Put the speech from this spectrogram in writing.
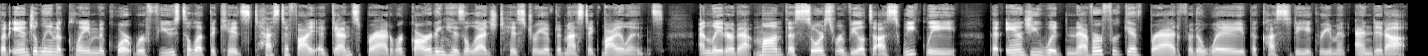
But Angelina claimed the court refused to let the kids testify against Brad regarding his alleged history of domestic violence. And later that month, a source revealed to Us Weekly that Angie would never forgive Brad for the way the custody agreement ended up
